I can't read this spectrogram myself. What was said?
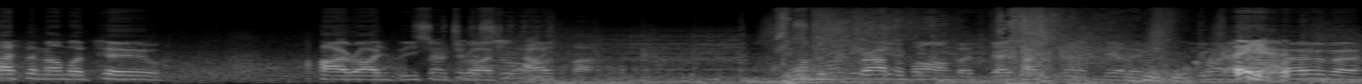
Lesson number two. High rise, defense Search and rush, destroy. alpha. You want to grab the bomb, but J-Pack is gonna steal it. You want to go over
